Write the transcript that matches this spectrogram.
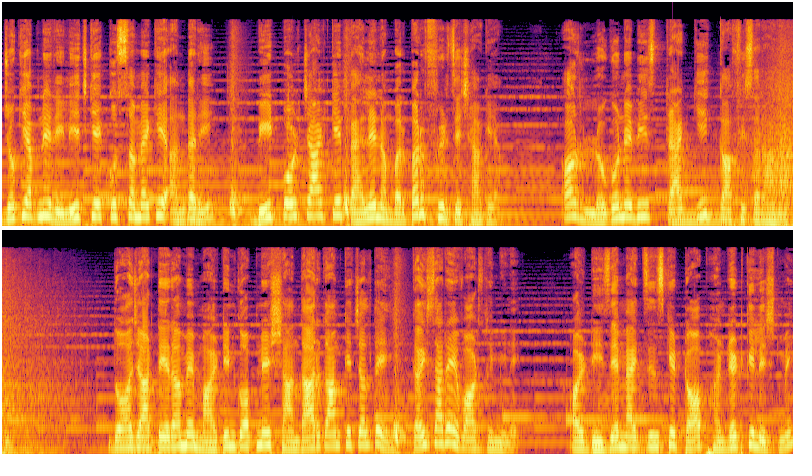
जो कि अपने रिलीज़ के कुछ समय के अंदर ही बीट पोर्ट चार्ट के पहले नंबर पर फिर से छा गया, और लोगों ने भी इस ट्रैक की काफ़ी सराहना की। 2013 में मार्टिन को अपने शानदार काम के चलते कई सारे अवार्ड्स भी मिले, और डीजे मैगजीन्स के टॉप 100 की लिस्ट में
